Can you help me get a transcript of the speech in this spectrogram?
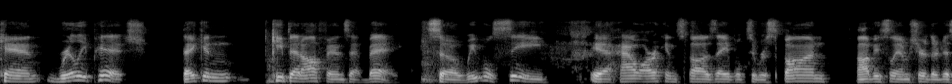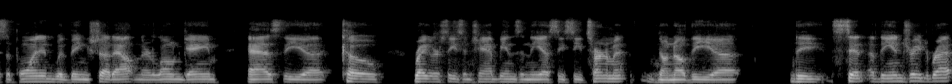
can really pitch, they can keep that offense at bay. So we will see yeah, how Arkansas is able to respond Obviously, I'm sure they're disappointed with being shut out in their lone game as the uh, co regular season champions in the SEC tournament. Don't know the uh, the extent of the injury to, Brad,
